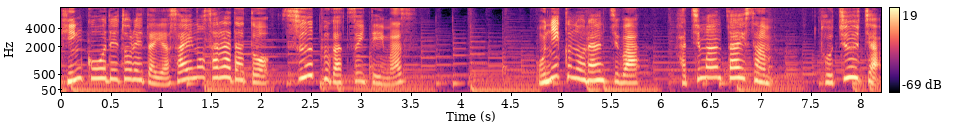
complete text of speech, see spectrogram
近郊で採れた野菜のサラダとスープがついています。お肉のランチは八幡平産途中茶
